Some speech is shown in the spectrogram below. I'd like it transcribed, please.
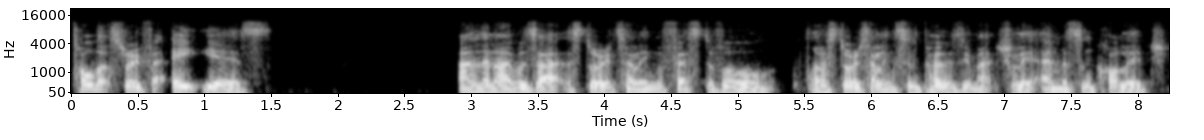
told that story for eight years. And then I was at a storytelling festival, a storytelling symposium actually at Emerson College,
